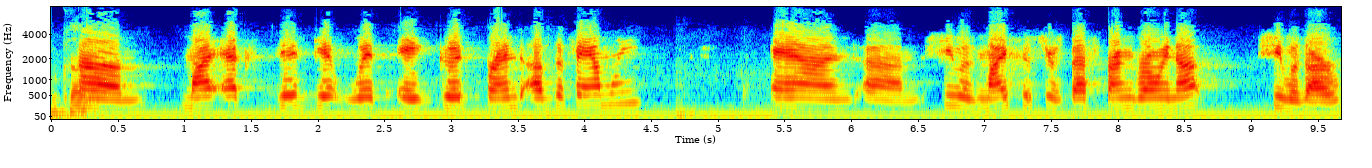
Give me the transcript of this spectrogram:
Okay. Um, my ex did get with a good friend of the family, and um, she was my sister's best friend growing up. She was our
